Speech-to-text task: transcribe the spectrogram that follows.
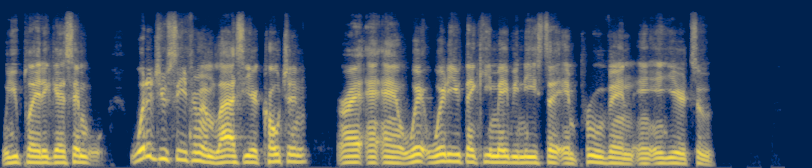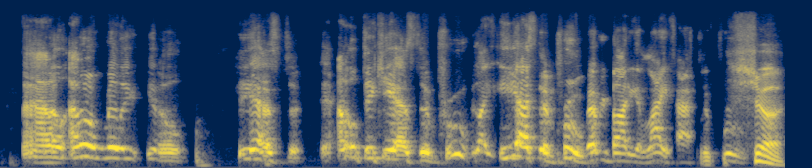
when you played against him. What did you see from him last year coaching? Right. And, and where, where do you think he maybe needs to improve in, in, in year two? I don't, I don't really, you know, he has to. I don't think he has to improve. Like he has to improve. Everybody in life has to improve. Sure.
